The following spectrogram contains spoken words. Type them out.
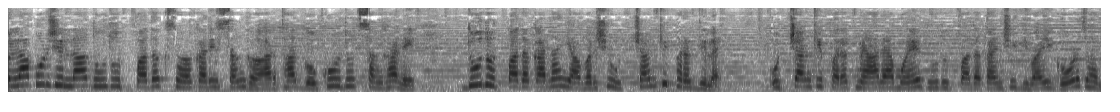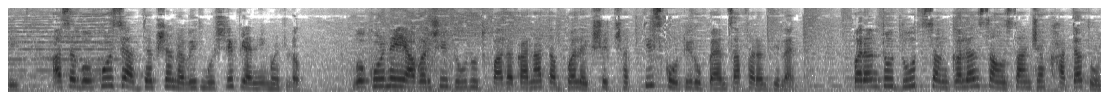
कोल्हापूर जिल्हा दूध उत्पादक सहकारी संघ अर्थात गोकुळ दूध संघाने दूध उत्पादकांना यावर्षी उच्चांकी फरक दिलाय. उच्चांकी फरक मिळाल्यामुळे दूध उत्पादकांची दिवाळी गोड झाली असं गोकुळचे अध्यक्ष नवीद मुश्रीफ यांनी म्हटलं. गोकुळने यावर्षी दूध उत्पादकांना तब्बल एकशे छत्तीस कोटी रुपयांचा फरक दिलाय. परंतु दूध संकलन संस्थांच्या खात्यातून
